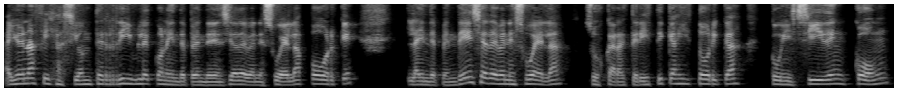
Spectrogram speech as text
Hay una fijación terrible con la independencia de Venezuela porque la independencia de Venezuela, sus características históricas coinciden con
